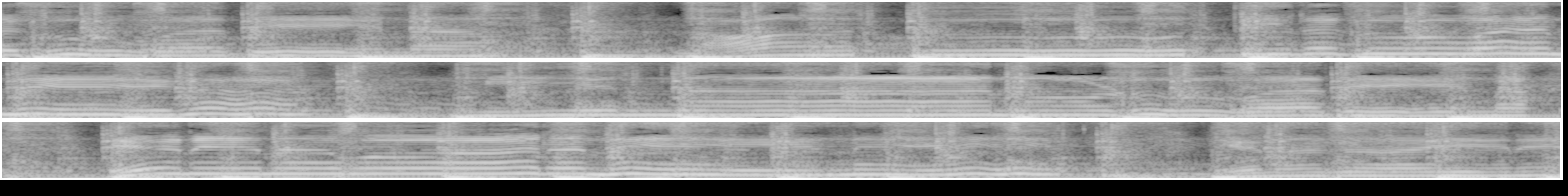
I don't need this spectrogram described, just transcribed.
ತಿರುಗುವದೇನ? ನಾತು ತಿರುಗುವನೇಗ ನೀಯನ್ನ ನೋಡುವದೇನ? ಏನೇನವೋ ಅರನೇ ಎಣೆ ಎನಗ ಏನೇ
